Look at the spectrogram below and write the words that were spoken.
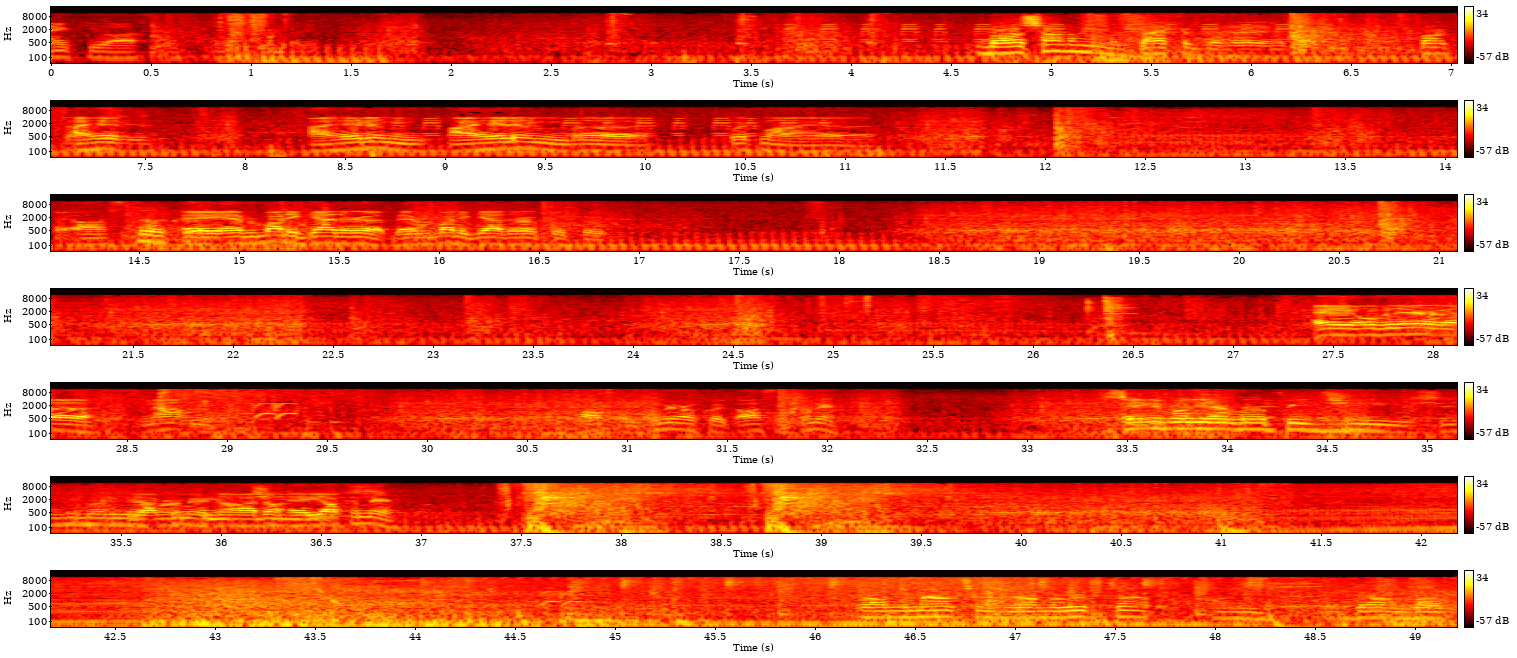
Thank you, Austin. Thank you, buddy. Well, I shot him in the back of the head. Fuck that I hit, nigga. I hit him. I hit him uh, with my. Uh... Hey, Austin. Okay. Hey, everybody, gather up. Everybody, gather up real quick. Hey, over there, uh, mountain. Austin, come here real quick. Austin, come here. Does Hey, anybody have. RPGs? Anybody have Y'all come here. No, I don't. Hey, y'all come here. They're on the mountain. They're on the rooftop. On down above.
